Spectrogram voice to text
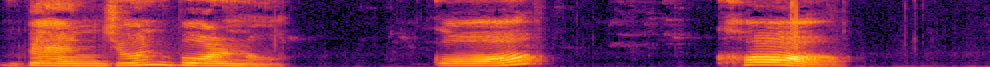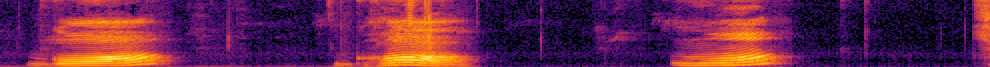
ব্যঞ্জন বর্ণ। ক, খ, গ, ঘ, ঙ, চ।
